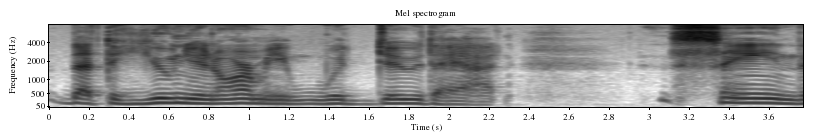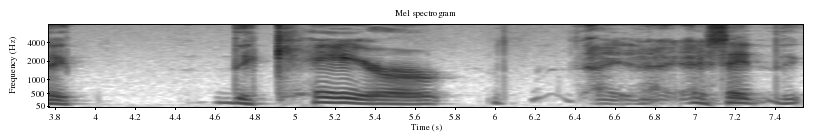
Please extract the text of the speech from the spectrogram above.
that the Union Army would do that, seeing the the care, I, I say the,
